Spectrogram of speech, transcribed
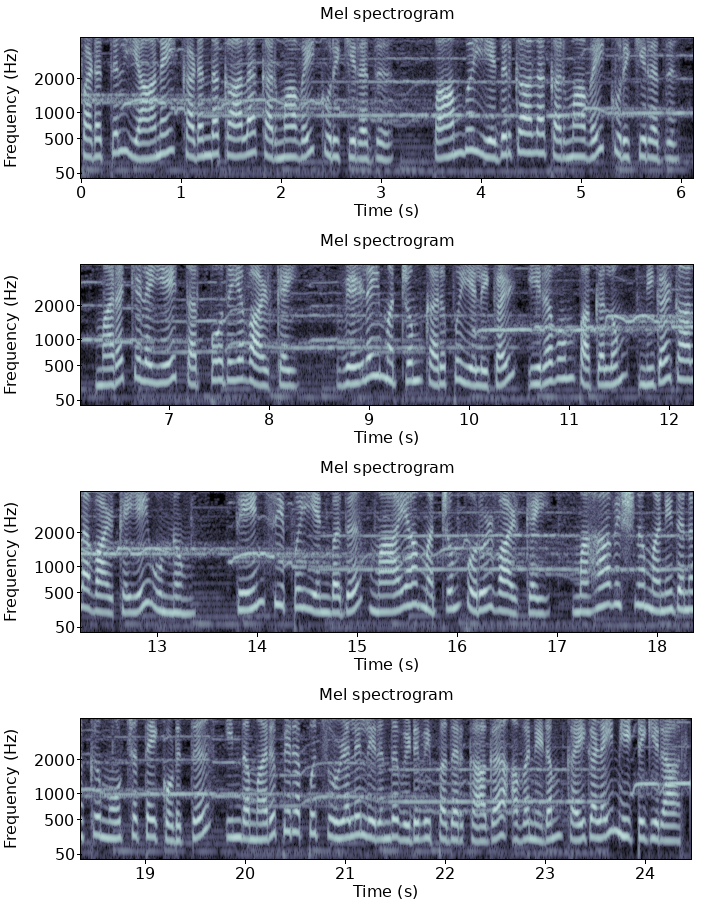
படத்தில் யானை கடந்த கால கர்மாவை குறிக்கிறது. பாம்பு எதிர்கால கர்மாவை குறிக்கிறது. மரக்கிளையே தற்போதைய வாழ்க்கை. வெள்ளை மற்றும் கருப்பு எலிகள் இரவும் பகலும் நிகழ்கால வாழ்க்கையை உண்ணும். தேன் சீப்பு என்பது மாயா மற்றும் பொருள் வாழ்க்கை. மகாவிஷ்ணு மனிதனுக்கு மோட்சத்தை கொடுத்து இந்த மறுபிறப்பு சூழலில் இருந்து விடுவிப்பதற்காக அவனிடம் கைகளை நீட்டுகிறார்.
